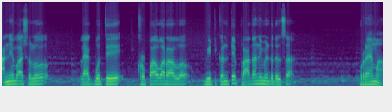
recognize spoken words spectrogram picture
అన్య భాషలో లేకపోతే కృపావరాల్లో వీటికంటే ప్రాధాన్యం ఏంటో తెలుసా? ప్రేమ.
